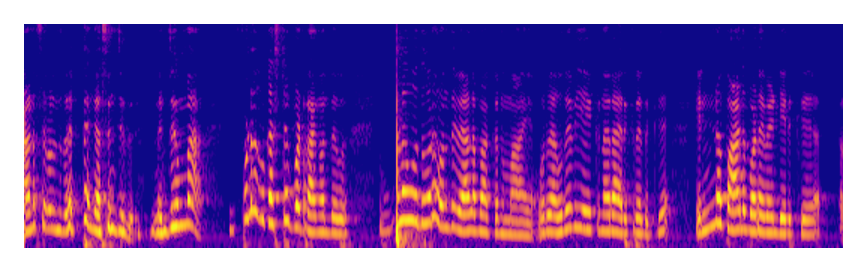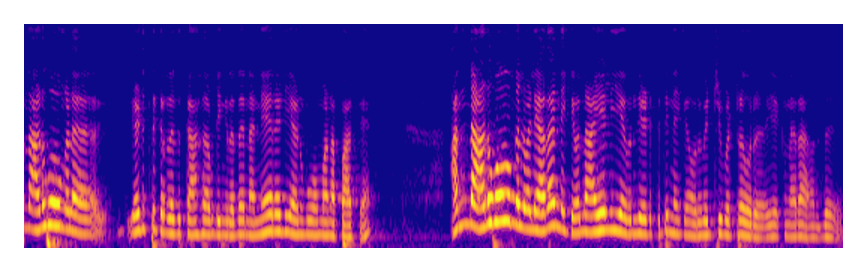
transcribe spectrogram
மனசில் வந்து ரத்தம் கசிஞ்சுது. நிஜமாக இவ்வளவு கஷ்டப்படுறாங்க வந்து. இவ்வளவு தூரம் வந்து வேலை பார்க்கணுமா? ஒரு உதவி இயக்குனராக இருக்கிறதுக்கு என்ன பாடுபட வேண்டியிருக்கு? அந்த அனுபவங்களை எடுத்துக்கிறதுக்காக அப்படிங்கிறத நான் நேரடி அனுபவமாக நான் பார்த்தேன். அந்த அனுபவங்கள் வழியாக தான் இன்றைக்கி வந்து அயலியை வந்து எடுத்துகிட்டு இன்றைக்கி ஒரு வெற்றி பெற்ற ஒரு இயக்குனராக வந்து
